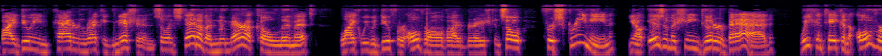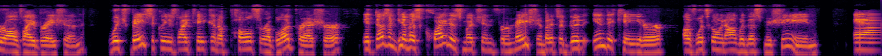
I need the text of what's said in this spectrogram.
by doing pattern recognition. So instead of a numerical limit like we would do for overall vibration, so for screening, you know, is a machine good or bad? We can take an overall vibration, which basically is like taking a pulse or a blood pressure. It doesn't give us quite as much information, but it's a good indicator of what's going on with this machine. And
